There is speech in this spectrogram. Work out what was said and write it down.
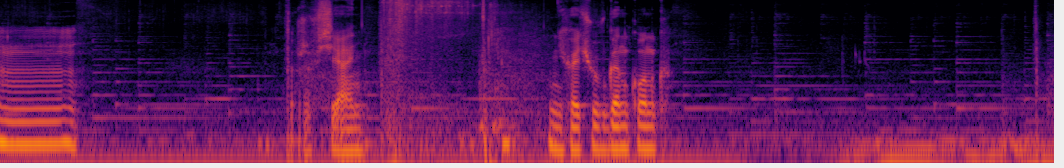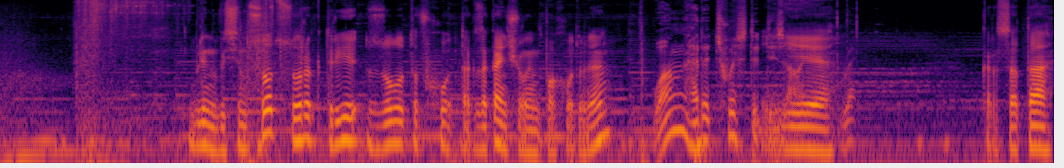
М -м -м. Тоже в Сиань. Не хочу в Гонконг. Блин, 843 золота вход. Так, заканчиваем походу, да? One had a twisted design. Е. Красота.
